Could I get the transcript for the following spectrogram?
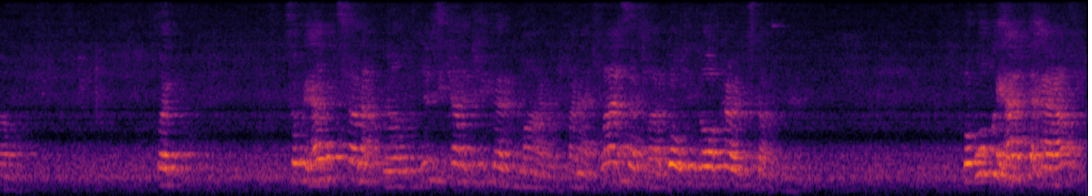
Um, But, so we have it set up now, you just kind of keep that in mind, financial assets, liabilities, all kinds of stuff in there. But what we have to have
